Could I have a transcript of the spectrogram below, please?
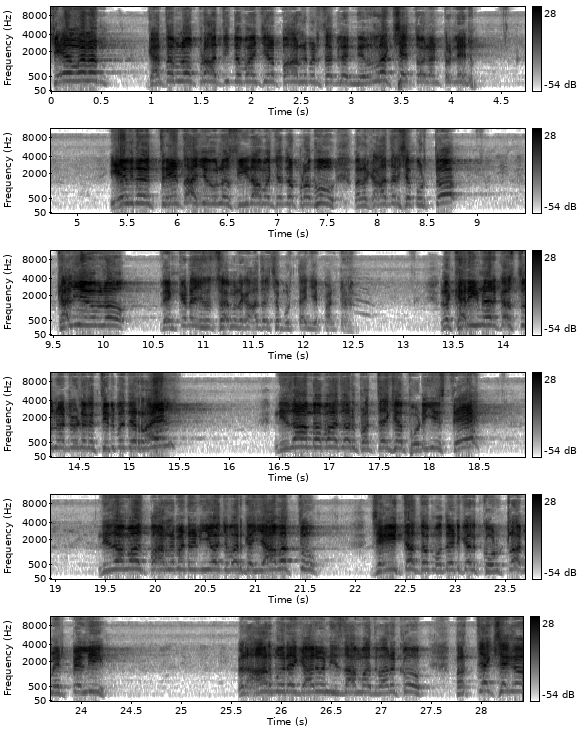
కేవలం గతంలో ప్రాతినిధ్యం వహించిన పార్లమెంట్ సభ్యుల నిర్లక్ష్యంతో అంటున్నాను ఏ విధంగా త్రేతాయుగంలో శ్రీరామచంద్ర ప్రభు మనకు ఆదర్శమూర్తో కలియుగంలో వెంకటేశ్వర స్వామి మనకు ఆదర్శమూర్తి అని చెప్పి అంటాడు ఇలా కరీంనగర్కి వస్తున్నటువంటి తిరుపతి రాయల్ నిజామాబాద్ వారు ప్రత్యేక పొడిగిస్తే నిజామాబాద్ పార్లమెంటరీ నియోజకవర్గం యావత్తు జగిత్యాలతో మొదటిగా కొట్ల మెట్పెల్లి ఆర్మూరే గాని నిజామాబాద్ వరకు ప్రత్యక్షంగా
